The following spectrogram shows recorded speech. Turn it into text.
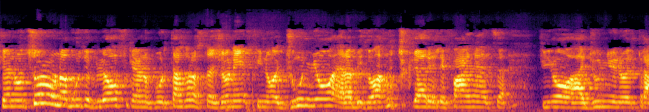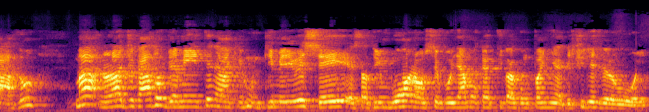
cioè non solo non ha avuto i playoff che hanno portato la stagione fino a giugno, era abituato a giocare le finals fino a giugno inoltrato, ma non ha giocato ovviamente neanche con Team USA, è stato in buona o se vogliamo cattiva compagnia, decidetelo voi.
